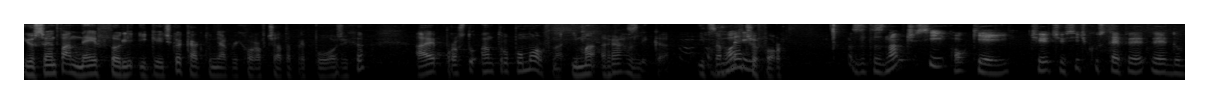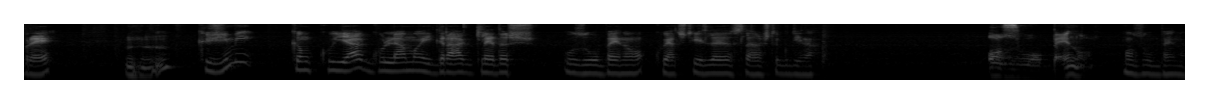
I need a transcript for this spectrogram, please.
И освен това не е фъри игричка, както някои хора в чата предположиха, а е просто антропоморфна. Има разлика. It's a Влади, metaphor. За да знам, че си окей, че, че всичко с теб е, е добре, Мгм. кажи ми към коя голяма игра гледаш озлобено, която ще излезе следващата година? Озлобено. Озлобено.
